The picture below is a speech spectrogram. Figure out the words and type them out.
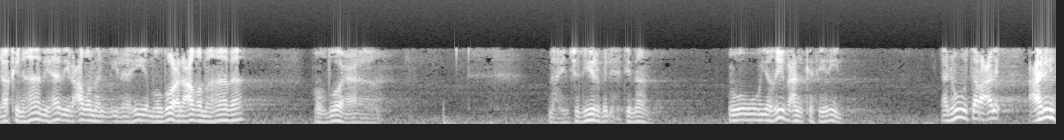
لكن هذه هذه العظمة الإلهية موضوع العظمة هذا موضوع يعني جدير بالاهتمام. ويغيب عن الكثيرين. لأنه هو ترى عليه عليه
